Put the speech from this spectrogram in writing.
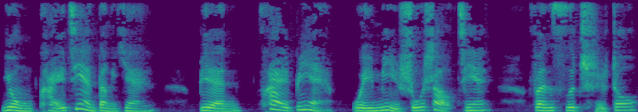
用台谏等言，贬蔡卞为秘书少监，分司池州，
